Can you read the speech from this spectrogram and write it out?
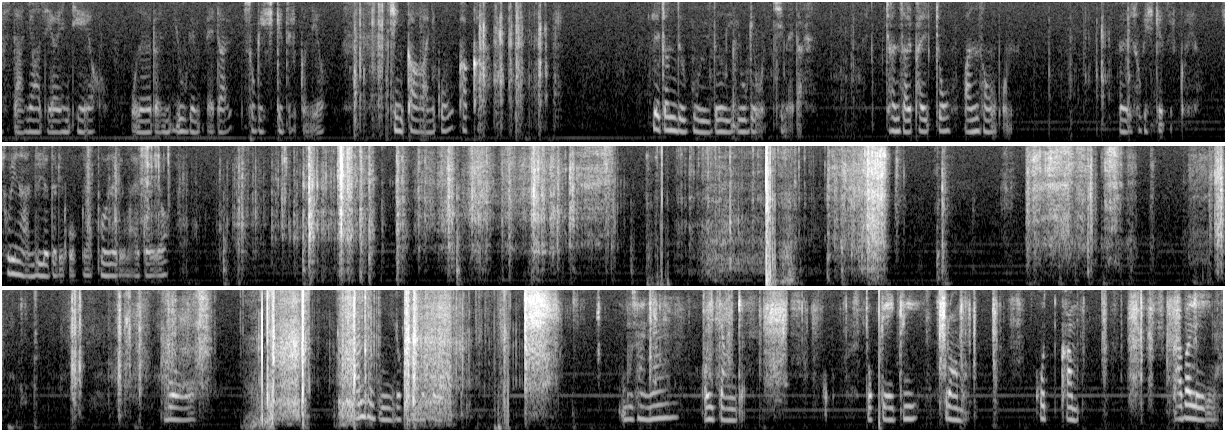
반갑습니다. 안녕하세요. 엔티예요. 오늘은 요괴 메달 소개시켜 드릴 건데요. 진카가 아니고 카카. 레전드 골드 요괴 워치 메달. 전설 8종 완성본을 소개시켜 드릴 거예요. 소리는 안 들려드리고 그냥 보여드리고만 할 거예요. 뭐 완성품이 이렇게 생겼어요. 무사냥, 얼짱견, 도깨기, 수라마, 곶감, 까발레리나,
